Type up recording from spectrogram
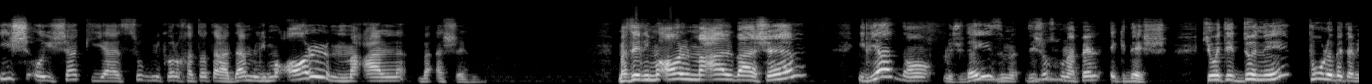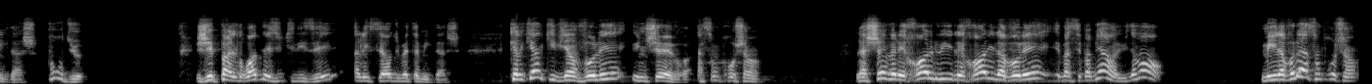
Ish o Isha mikol chatot adam lim'ol ma'al ba'ashem. Il y a dans le judaïsme des choses qu'on appelle ekdesh, qui ont été données pour le Beth Amikdash, pour Dieu. J'ai pas le droit de les utiliser à l'extérieur du Beth Amikdash. Quelqu'un qui vient voler une chèvre à son prochain, la chèvre, elle est chol, lui, il est chol, il a volé, et eh ben c'est pas bien, évidemment. Mais il a volé à son prochain.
